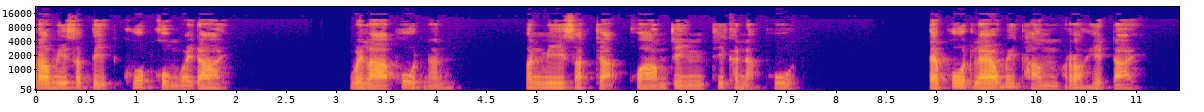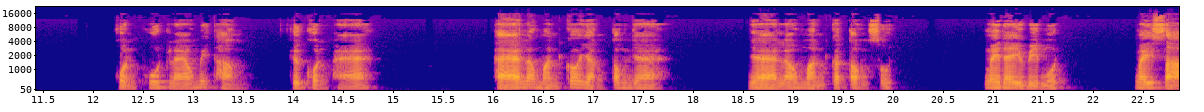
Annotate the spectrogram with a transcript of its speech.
เรามีสติควบคุมไว้ได้ เวลาพูดนั้น มันมีสัจจะความจริงที่ขณะพูด แต่พูดแล้วไม่ทำเพราะเหตุใด คนพูดแล้วไม่ทำคือคนแพ้ แพ้แล้วมันก็ยังต้องแย่ แย่แล้วมันก็ต้องสุด ไม่ได้วีมุตไม่สา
